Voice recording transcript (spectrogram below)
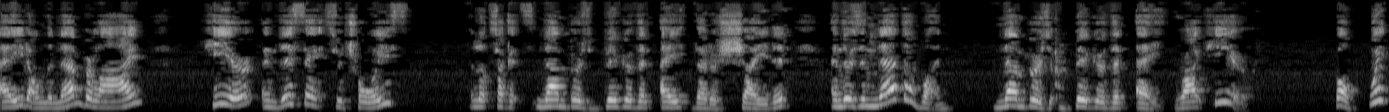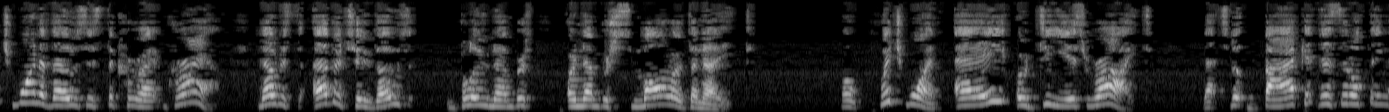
8 on the number line. Here, in this answer choice, it looks like it's numbers bigger than 8 that are shaded. And there's another one, numbers bigger than 8, right here. Well, which one of those is the correct graph? Notice the other two, those blue numbers, are numbers smaller than 8. Well, which one, A or D, is right? Let's look back at this little thing.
